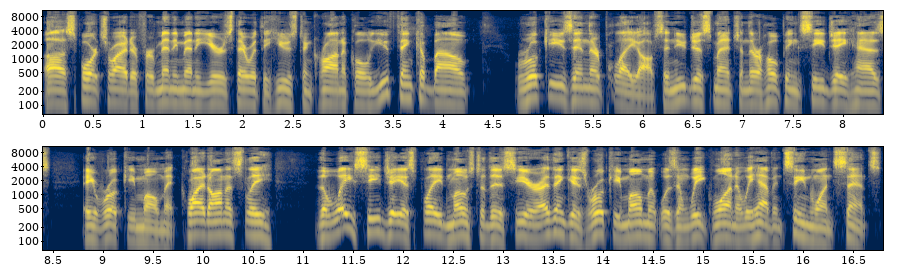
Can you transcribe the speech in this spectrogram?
uh, sports writer for many, many years there with the Houston Chronicle. You think about rookies in their playoffs, and you just mentioned they're hoping CJ has a rookie moment. Quite honestly, the way CJ has played most of this year, I think his rookie moment was in week one, and we haven't seen one since.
